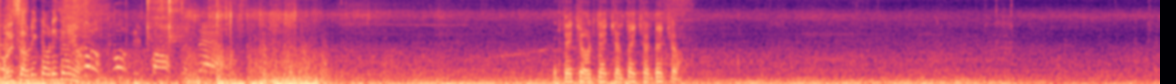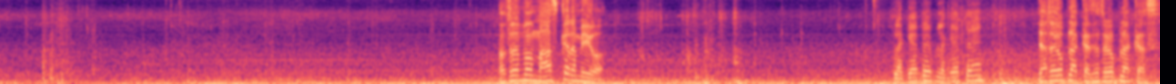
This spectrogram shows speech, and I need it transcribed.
Bolsa, brinca, brinca, amigo. El techo, el techo, el techo, el techo. No tenemos máscara, amigo. Plaquete, plaquete. Ya traigo placas, ya traigo placas.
